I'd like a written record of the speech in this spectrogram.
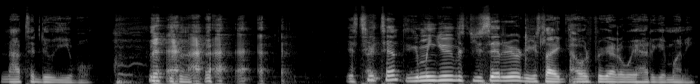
not to do evil. it's too tempting. I mean, you you said it earlier. It's like I would figure out a way how to get money.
